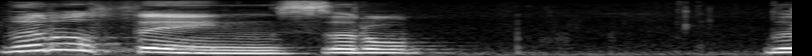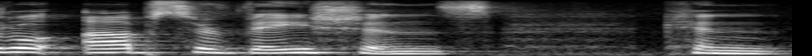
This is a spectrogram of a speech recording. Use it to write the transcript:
little things little little observations can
